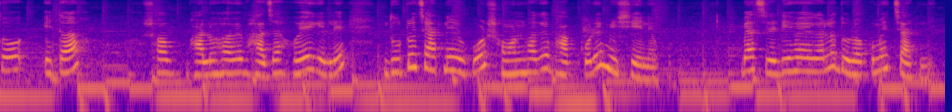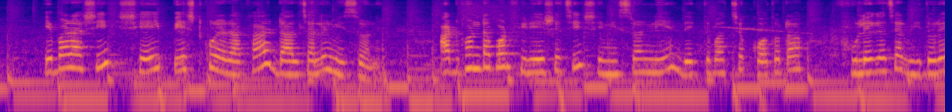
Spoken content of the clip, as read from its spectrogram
তো এটা সব ভালোভাবে ভাজা হয়ে গেলে দুটো চাটনির উপর সমান ভাগে ভাগ করে মিশিয়ে নেব। ব্যাস রেডি হয়ে গেল দু রকমের চাটনি। এবার আসি সেই পেস্ট করে রাখা ডাল চালের মিশ্রণে। আট ঘণ্টা পর ফিরে এসেছি সেই মিশ্রণ নিয়ে। দেখতে পাচ্ছ কতটা ফুলে গেছে আর ভিতরে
